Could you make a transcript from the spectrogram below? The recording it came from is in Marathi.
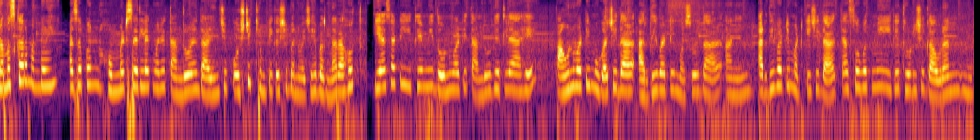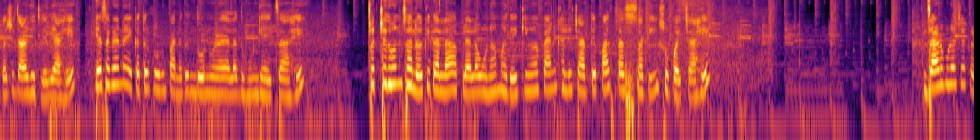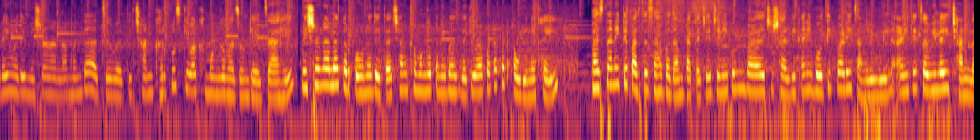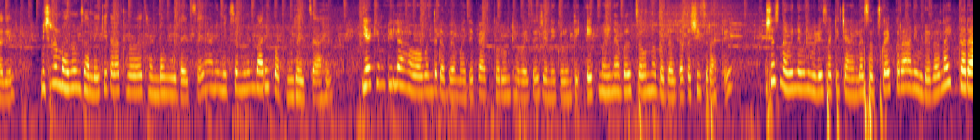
नमस्कार मंडळी. आज आपण होममेड सेरलॅक म्हणजे तांदूळ आणि डाळींची पौष्टिक खिमटी कशी बनवायची हे बघणार आहोत. यासाठी इथे मी दोन वाटी तांदूळ घेतले आहे. पाऊन वाटी मुगाची डाळ अर्धी वाटी मसूर डाळ आणि अर्धी वाटी मटकीची डाळ. त्यासोबत मी इथे थोडीशी गावरान मुगाची डाळ घेतलेली आहे. या सगळ्यांना एकत्र करून पाण्यातून दोन वेळा याला धुवून घ्यायचं आहे. स्वच्छ धुवून झालं की त्याला आपल्याला उन्हामध्ये किंवा फॅनखाली चार ते पाच तासासाठी सुकवायचे आहे. जाडबुडाच्या कढईमध्ये मिश्रणाला मंद आचेवरती छान खरपूस किंवा खमंग भाजून घ्यायचं आहे. मिश्रणाला करपवू न देता छान खमंगपणे भाजलं किंवा पटापट आवडीने खाईल. भाजताना इथे पाच ते सहा बदाम टाकायचे जेणेकरून बाळाची शारीरिक आणि बौद्धिक वाढही चांगली होईल आणि ते चवीलाही छान लागेल. मिश्रण भाजून झाले की त्याला थोडा वेळ थंड होऊ द्यायचं आहे आणि मिक्सरमधून बारीक वाटून घ्यायचं आहे. या किमतीला हवाबंद डब्यामध्ये पॅक करून ठेवायचं आहे जेणेकरून ती एक महिनाभर चव न बदलता तशीच राहते. अशाच नवीन नवीन व्हिडिओसाठी चॅनलला सबस्क्राईब करा आणि व्हिडिओला लाईक करा.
